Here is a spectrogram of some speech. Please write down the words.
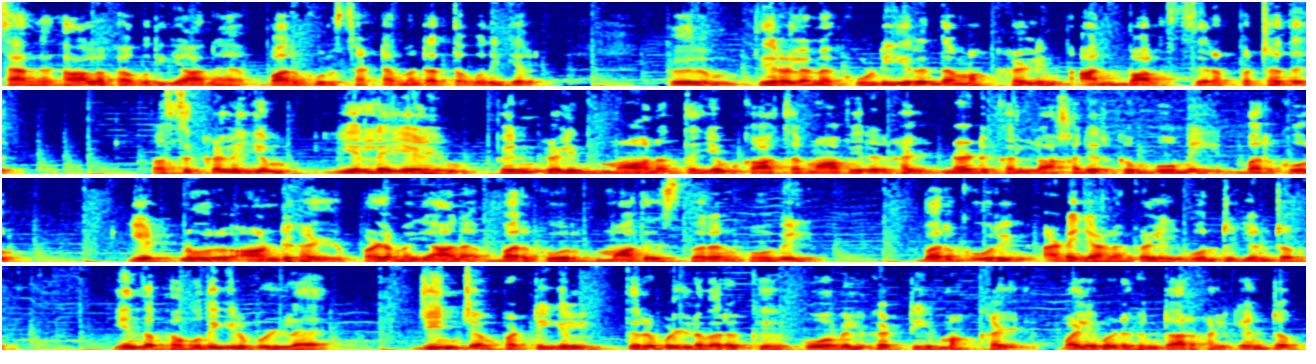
சங்ககால பகுதியான பர்கூர் சட்டமன்ற தொகுதியில் பெரும் திரளென கூடியிருந்த மக்களின் அன்பால் சிறப்பெற்றது. பசுக்களையும் எல்லையையும் பெண்களின் மானத்தையும் காத்த மாவீரர்கள் நடுக்கல்லாக நிற்கும் பூமி பர்கூர். எட்நூறு ஆண்டுகள் பழமையான பர்கூர் மாதேஸ்வரன் கோவில் பர்கூரின் அடையாளங்களில் ஒன்று என்றும் இந்த பகுதியில் உள்ள ஜிஞ்சம்பட்டியில் திருவள்ளுவருக்கு கோவில் கட்டி மக்கள் வழிபடுகின்றார்கள் என்றும்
